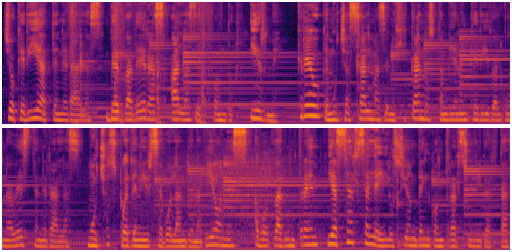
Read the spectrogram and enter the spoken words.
Yo quería tener alas, verdaderas alas de cóndor, irme. Creo que muchas almas de mexicanos también han querido alguna vez tener alas. Muchos pueden irse volando en aviones, abordar un tren y hacerse la ilusión de encontrar su libertad.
